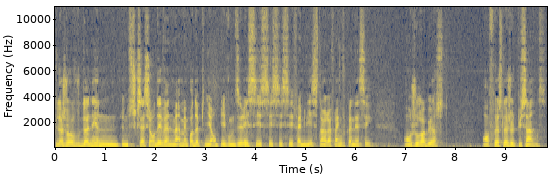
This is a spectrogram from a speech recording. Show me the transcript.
Puis là, je vais vous donner une, succession d'événements, même pas d'opinion, puis vous me direz si c'est familier, si c'est un refrain que vous connaissez. On joue robuste, on frustre le jeu de puissance,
